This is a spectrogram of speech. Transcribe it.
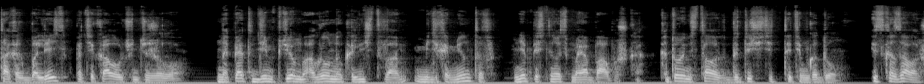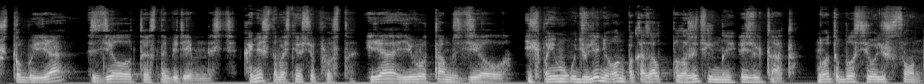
так как болезнь протекала очень тяжело. На пятый день приема огромного количества медикаментов мне приснилась моя бабушка, которая не стала в 2003 году. И сказала, чтобы я сделала тест на беременность. Конечно, во сне все просто. И я его там сделала. И, к моему удивлению, он показал положительный результат. Но это был всего лишь сон.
